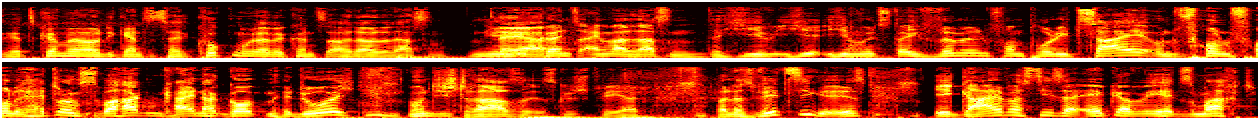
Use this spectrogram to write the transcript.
jetzt können wir auch die ganze Zeit gucken oder wir können es auch lauter lassen. Nee, wir können es einfach lassen. Hier, hier, hier willst du gleich wimmeln von Polizei und von, von Rettungswagen. Keiner kommt mehr durch und die Straße ist gesperrt. Weil das Witzige ist, egal was dieser LKW jetzt macht,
